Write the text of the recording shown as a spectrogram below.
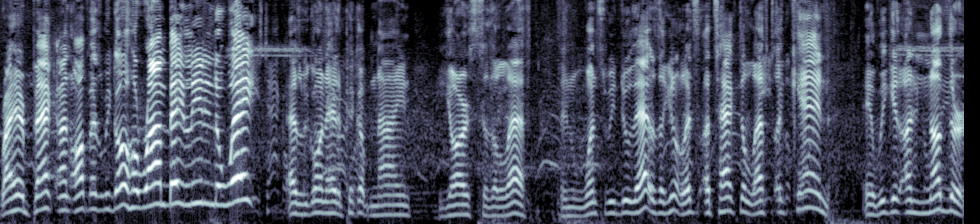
right here, back on offense we go. Harambe leading the way as we go on ahead and pick up nine yards to the left. And once we do that, it's like, you know, let's attack the left again. And we get another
